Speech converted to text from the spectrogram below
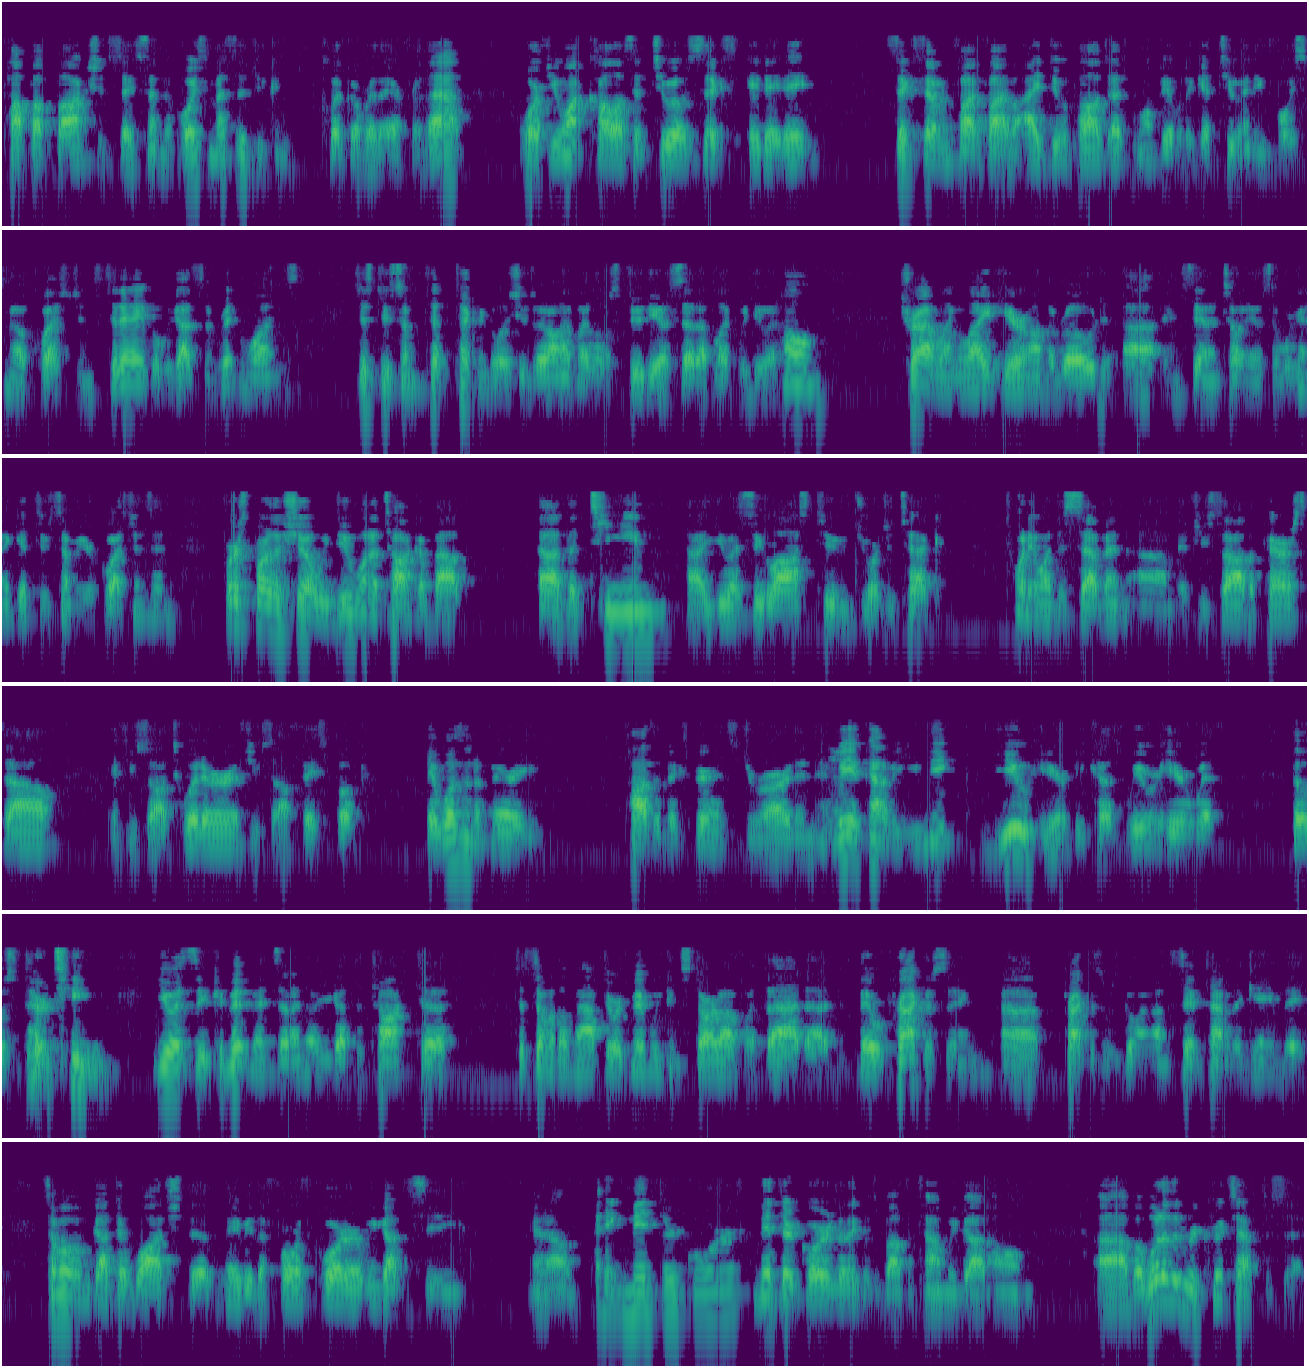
pop up box should say send a voice message. You can click over there for that. Or if you want, call us at 206 888 6755. I do apologize. We won't be able to get to any voicemail questions today, but we got some written ones just due to some te- technical issues. I don't have my little studio set up like we do at home. Traveling light here on the road uh, in San Antonio. So we're going to get through some of your questions. And first part of the show, we do want to talk about uh, the team. Uh, USC lost to Georgia Tech 21 to 7. Um, if you saw the peristyle, if you saw Twitter, if you saw Facebook, it wasn't a very positive experience, Gerard. And, and we have kind of a unique view here because we were here with those 13 USC commitments, and I know you got to talk to to some of them afterwards. Maybe we can start off with that. Uh, they were practicing. Uh, practice was going on at the same time of the game. They some of them got to watch the maybe the fourth quarter. We got to see, you know, I think mid third quarter. Mid third quarters, I think was about the time we got home. Uh, but what do the recruits have to say?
